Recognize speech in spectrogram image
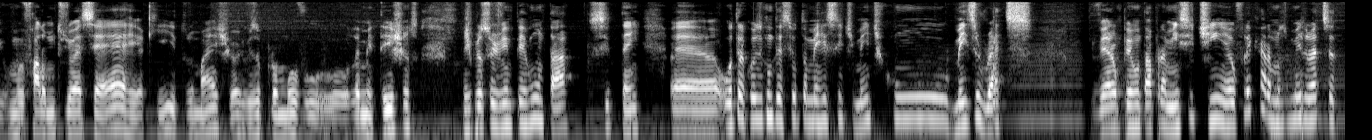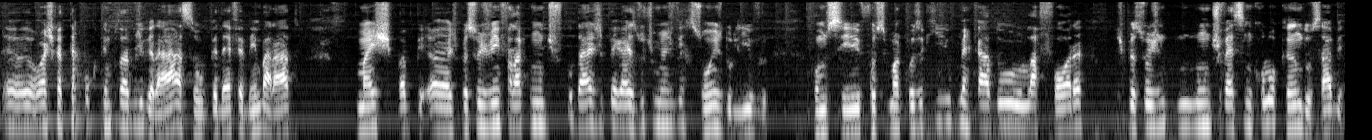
Como eu falo muito de OSR aqui e tudo mais, às vezes eu promovo o Lamentations, as pessoas vêm perguntar se tem. É, outra coisa aconteceu também recentemente com o Maze Rats vieram perguntar para mim se tinha. Eu falei, cara, mas o Maze Rats eu acho que até pouco tempo estava de graça, o PDF é bem barato mas as pessoas vêm falar com dificuldade de pegar as últimas versões do livro, como se fosse uma coisa que o mercado lá fora as pessoas não estivessem colocando, sabe,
